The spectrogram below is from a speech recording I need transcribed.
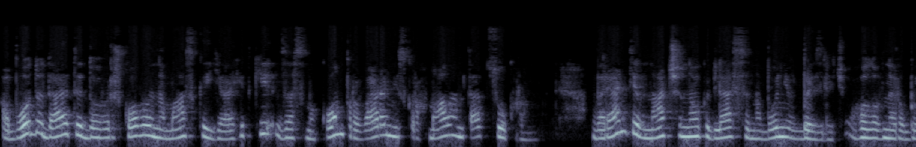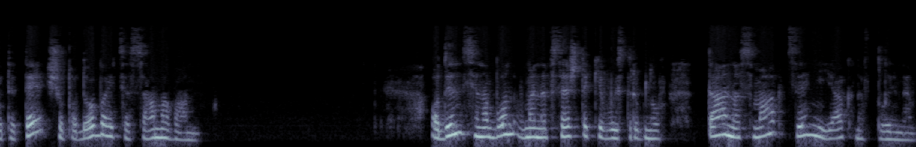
Або додайте до вершкової намазки ягідки за смаком, проварені з крохмалем та цукром. Варіантів начинок для синабонів безліч. Головне робити те, що подобається саме вам. Один сінабон в мене все ж таки вистрибнув, та на смак це ніяк не вплине.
